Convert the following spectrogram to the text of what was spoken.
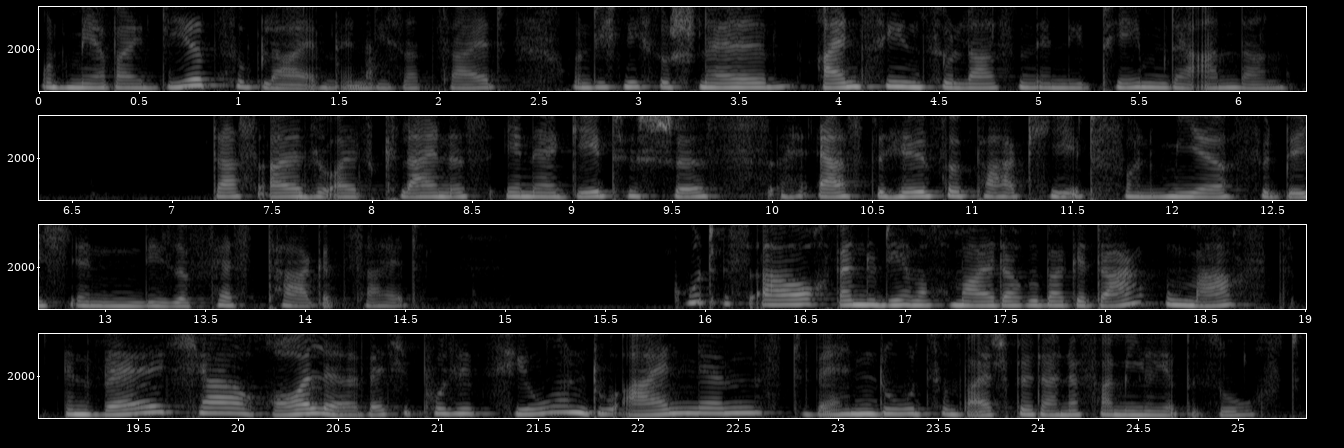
und mehr bei dir zu bleiben in dieser Zeit und dich nicht so schnell reinziehen zu lassen in die Themen der anderen. Das also als kleines energetisches Erste-Hilfe-Paket von mir für dich in diese Festtagezeit. Gut ist auch, wenn du dir nochmal darüber Gedanken machst, in welcher Rolle, welche Position du einnimmst, wenn du zum Beispiel deine Familie besuchst.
